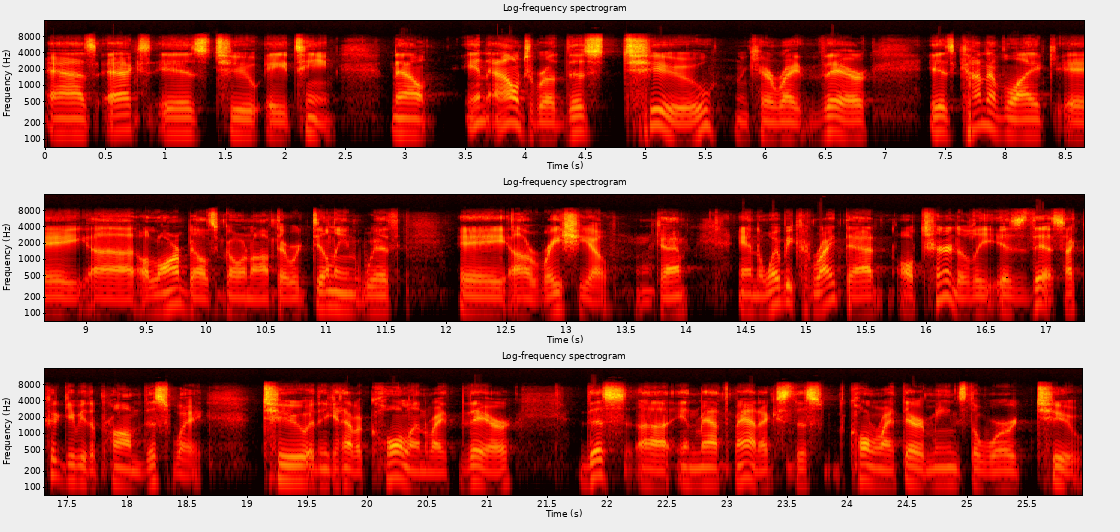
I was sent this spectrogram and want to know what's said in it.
as x is to 18 now in algebra this 2 okay right there is kind of like a uh, alarm bells going off that we're dealing with a, a ratio, okay? And the way we could write that alternatively is this. I could give you the problem this way. 2, and then you can have a colon right there. This, uh, in mathematics, this colon right there means the word to,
